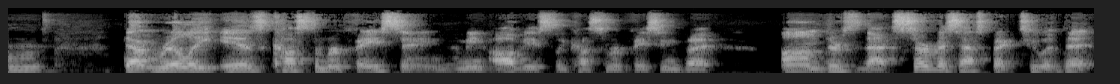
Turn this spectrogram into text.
Mhm. that really is customer facing. I mean, obviously customer facing, but um, there's that service aspect to it that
